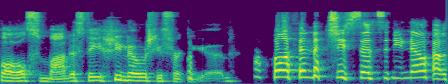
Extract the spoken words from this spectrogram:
false modesty. She knows she's freaking good. Well, and then she says, "And you know how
